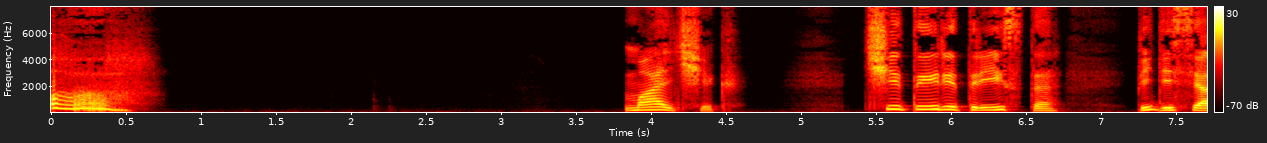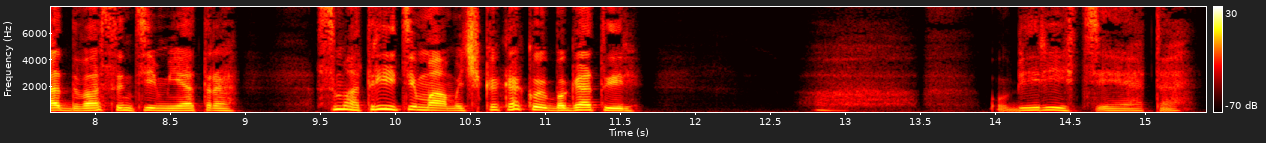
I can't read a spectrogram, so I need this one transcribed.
Ах! Мальчик. Четыре триста, пятьдесят два сантиметра. Смотрите, мамочка, какой богатырь. «Уберите это», —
